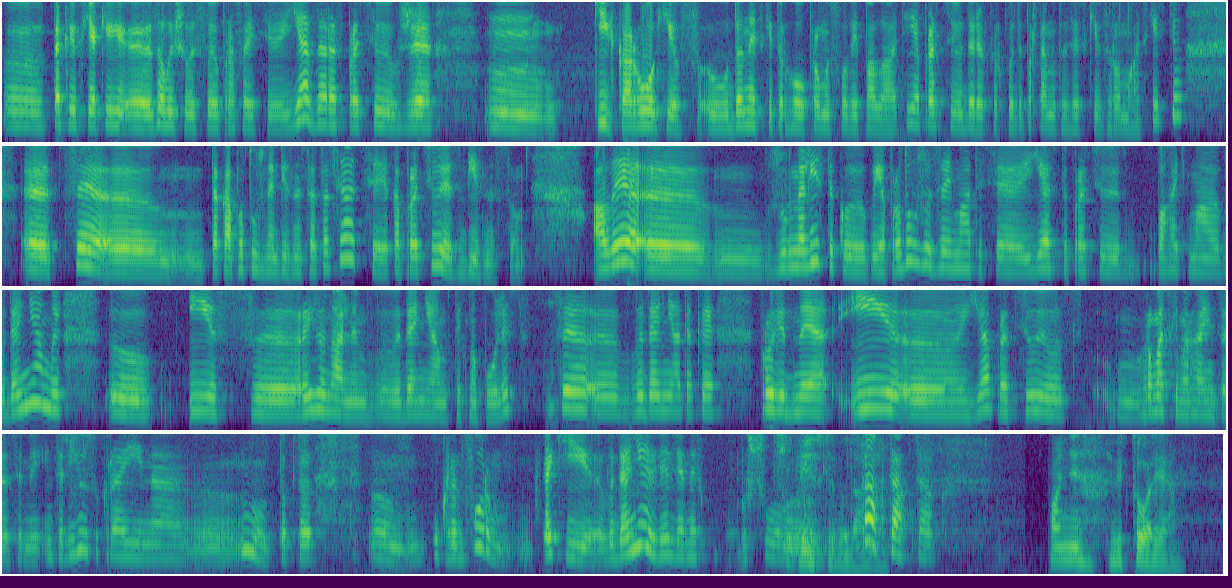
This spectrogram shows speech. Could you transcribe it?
таких, які залишили свою професію. Я зараз працюю вже кілька років у Донецькій торгово-промисловій палаті. Я працюю директоркою департаменту зв'язків з громадськістю. Це така потужна бізнес-асоціація, яка працює з бізнесом. Але е, журналістикою я продовжую займатися. Я співпрацюю з багатьма виданнями е, і з регіональним виданням Технополіс. Це е, видання таке провідне. І е, я працюю з громадськими організаціями інтерв'ю з Україна, е, ну тобто е, Укрінформ, такі видання я для них пишу. З українських видань. Так, так, так. Пані Вікторія,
